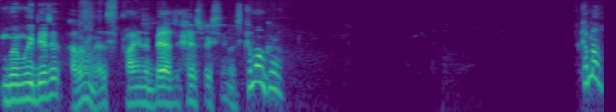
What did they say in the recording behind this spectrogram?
when we did it? I don't know. She's probably in a bad headspace anyways. Come on, girl. Come on.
